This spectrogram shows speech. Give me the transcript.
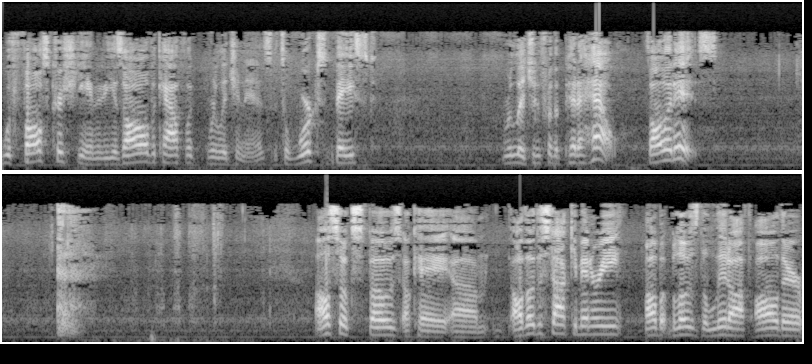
with false Christianity is all the Catholic religion is. It's a works based religion for the pit of hell. That's all it is. also expose, okay, um, although this documentary all but blows the lid off all their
